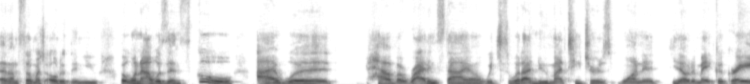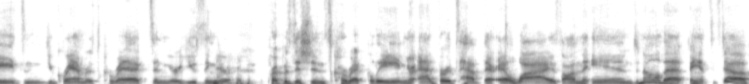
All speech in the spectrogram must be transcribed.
and I'm so much older than you, but when I was in school, I would have a writing style, which is what I knew my teachers wanted, you know, to make good grades and your grammar is correct and you're using your prepositions correctly and your adverbs have their LYs on the end and all that fancy stuff.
